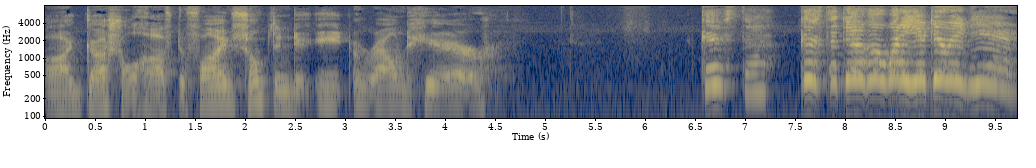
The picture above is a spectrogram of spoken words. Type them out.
I guess I'll have to find something to eat around here. Gusta, Gusta Doogle, what are you doing here?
